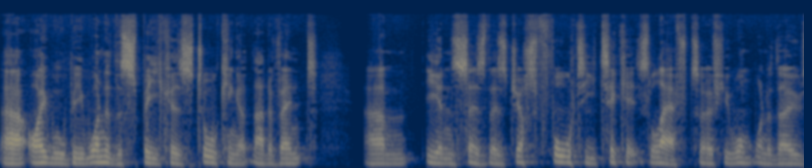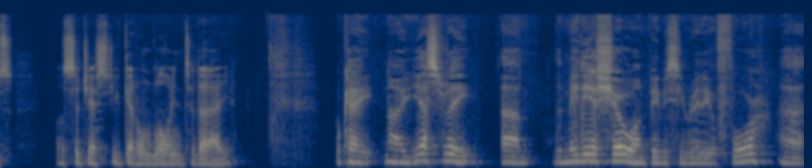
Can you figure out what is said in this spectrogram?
Uh, I will be one of the speakers talking at that event. Um, Ian says there's just 40 tickets left, so if you want one of those, I suggest you get online today. Okay, now yesterday, um, the media show on BBC Radio 4, uh,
